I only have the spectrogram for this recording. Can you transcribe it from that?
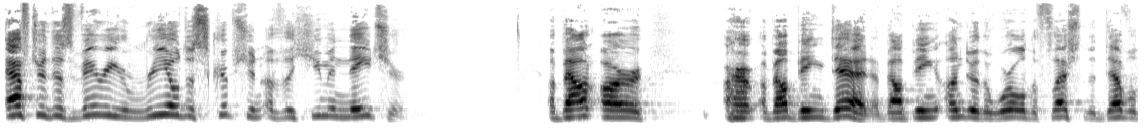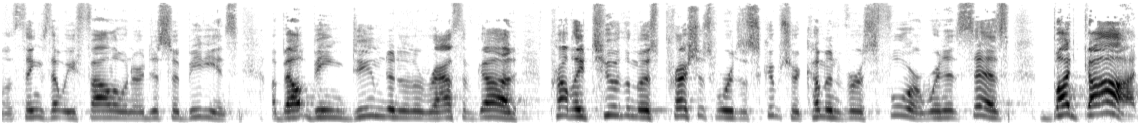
After this very real description of the human nature, about our, are about being dead, about being under the world, the flesh, and the devil, the things that we follow in our disobedience, about being doomed under the wrath of God. Probably two of the most precious words of Scripture come in verse 4, when it says, But God.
